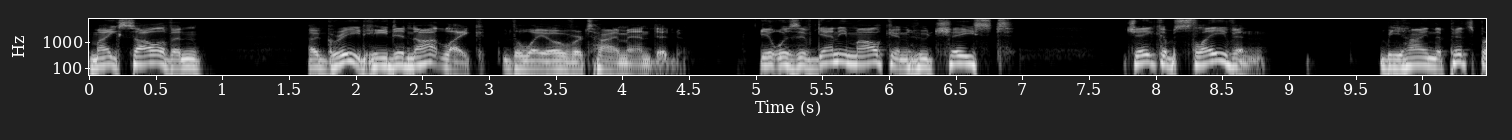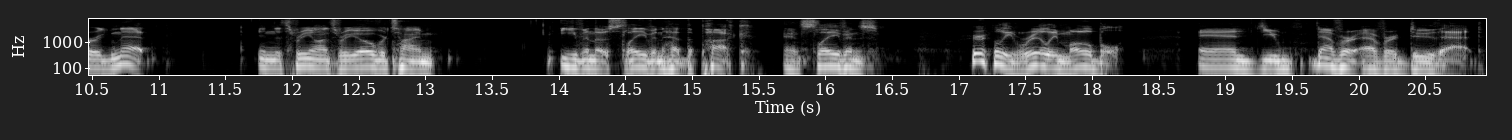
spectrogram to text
Mike Sullivan agreed. He did not like the way overtime ended. It was Evgeni Malkin who chased Jaccob Slavin behind the Pittsburgh net in the three on three overtime, even though Slavin had the puck. And Slavin's really, really mobile. And you never ever do that.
